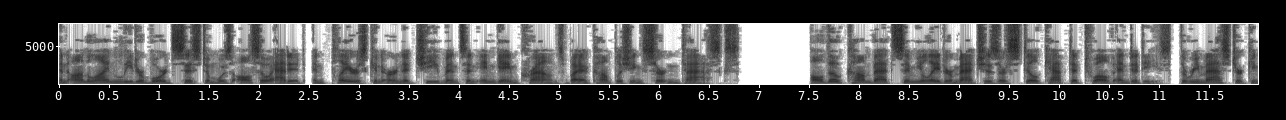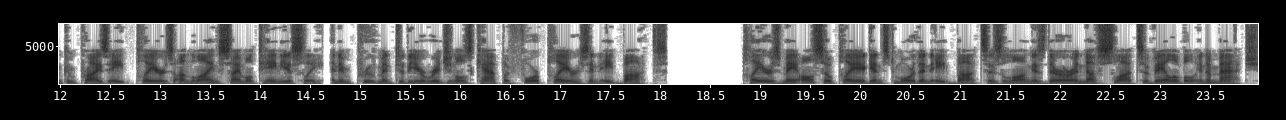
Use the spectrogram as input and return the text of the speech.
An online leaderboard system was also added, and players can earn achievements and in-game crowns by accomplishing certain tasks. Although combat simulator matches are still capped at 12 entities, the remaster can comprise 8 players online simultaneously, an improvement to the original's cap of 4 players and 8 bots. Players may also play against more than 8 bots as long as there are enough slots available in a match.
